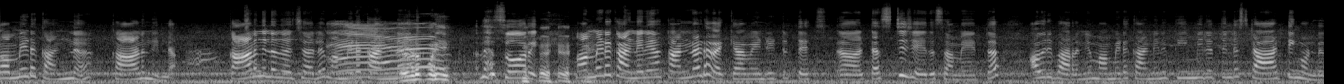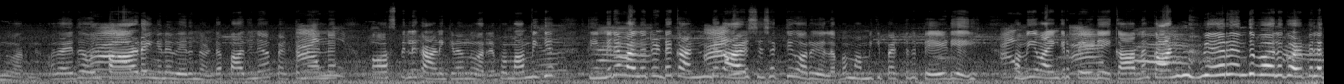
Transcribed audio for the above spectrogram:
മമ്മിയുടെ കണ്ണ് കാണുന്നില്ല. കാണുന്നില്ലെന്ന് വെച്ചാൽ മമ്മിയുടെ കണ്ണ് എവിടെ പോയി? സോറി മമ്മിയുടെ കണ്ണിന് കണ്ണട വെക്കാൻ വേണ്ടിയിട്ട് ടെസ്റ്റ് ചെയ്ത സമയത്ത് അവർ പറഞ്ഞു മമ്മിയുടെ കണ്ണിന് തിമിരത്തിന്റെ സ്റ്റാർട്ടിംഗ് ഉണ്ടെന്ന് പറഞ്ഞു. അതായത് ഒരു പാട ഇങ്ങനെ വരുന്നുണ്ട്. അപ്പൊ അതിന് പെട്ടെന്ന് തന്നെ ഹോസ്പിറ്റലിൽ കാണിക്കണം എന്ന് പറഞ്ഞു. അപ്പൊ മമ്മിക്ക് തിമിരം വന്നിട്ടുണ്ട് കണ്ണിന്റെ കാഴ്ചശക്തി കുറയുമല്ലോ. അപ്പൊ മമ്മിക്ക് പെട്ടെന്ന് പേടിയായി. മമ്മിക്ക് ഭയങ്കര പേടിയായി. കാരണം കണ്ണ് വേറെ എന്ത് പോലും കുഴപ്പമില്ല.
